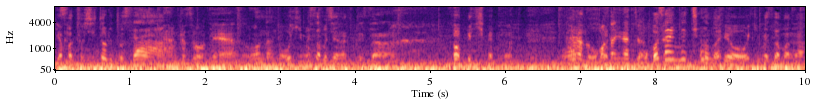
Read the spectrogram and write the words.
やっぱ年取るとなさんかそうね。そうなのお姫様じゃなくてさ。ただのおばさんになっちゃうおばさんになっちゃうのよお姫様が。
